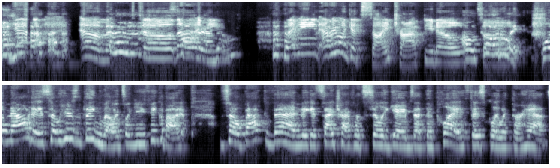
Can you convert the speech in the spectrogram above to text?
yeah. Um so that so I mean, I mean, everyone gets sidetracked, you know. Oh, so. totally. Well, nowadays, so here's the thing though, it's like you think about it. So back then, they get sidetracked with silly games that they play physically with their hands.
